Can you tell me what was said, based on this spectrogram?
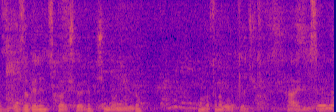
Az ezogelin sipariş verdim. Şimdi onu yiyorum. Ondan sonra balık gelecek. Haydi bismillah.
